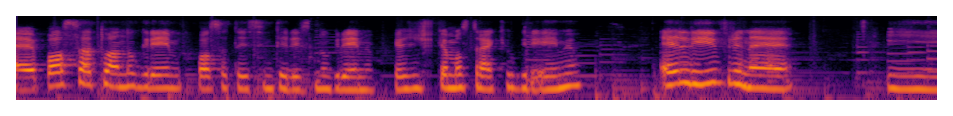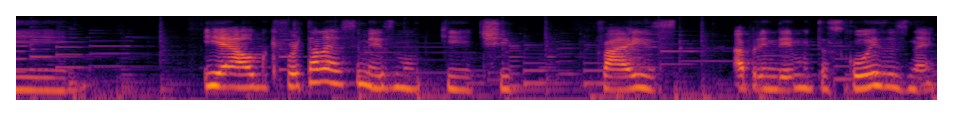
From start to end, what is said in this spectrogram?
é, possa atuar no Grêmio, possa ter esse interesse no Grêmio, porque a gente quer mostrar que o Grêmio é livre, né, e, e é algo que fortalece mesmo, que te faz aprender muitas coisas, né,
